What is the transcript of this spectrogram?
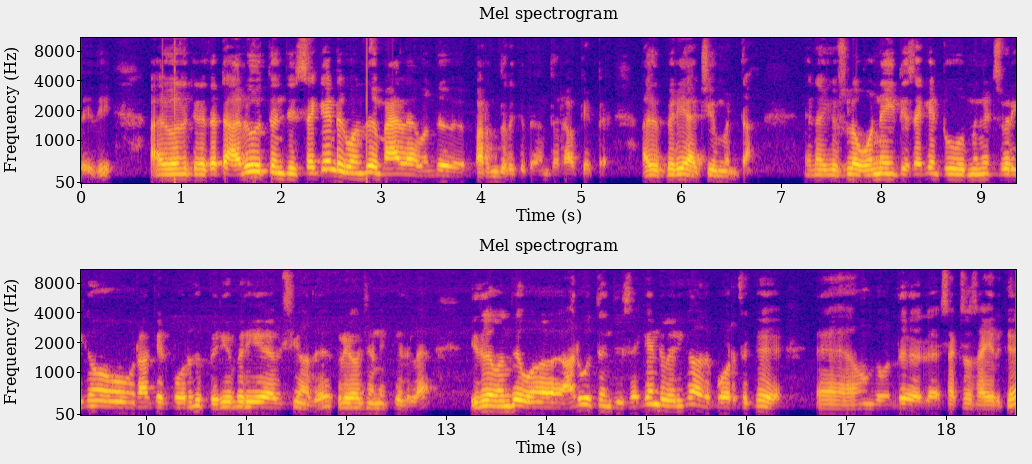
செய்தி. அது வந்து கிட்டத்தட்ட அறுபத்தஞ்சு செகண்டுக்கு வந்து மேலே வந்து பறந்துருக்குது அந்த ராக்கெட்டு அது பெரிய அச்சீவ்மெண்ட் தான். ஏன்னா யூஸ்வலாக one eighty second two minutes வரைக்கும் ராக்கெட் போகிறது பெரிய பெரிய விஷயம் அது கிரையோஜெனிக் இதில். இதில் வந்து அறுபத்தஞ்சு செகண்ட் வரைக்கும் அது போகிறதுக்கு அவங்க வந்து சக்ஸஸ் ஆகிருக்கு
